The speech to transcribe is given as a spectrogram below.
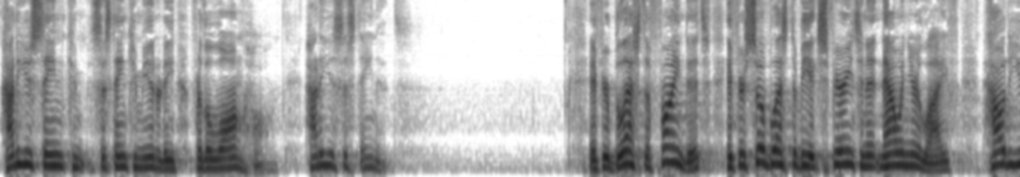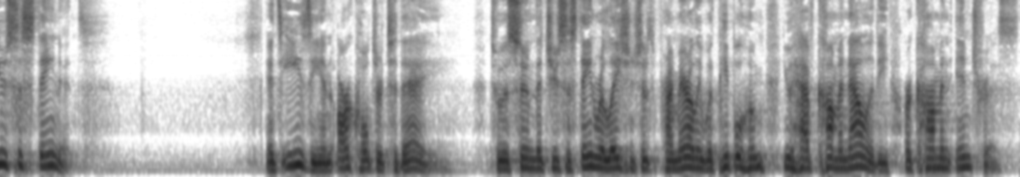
How do you sustain, sustain community for the long haul? How do you sustain it? If you're blessed to find it, if you're so blessed to be experiencing it now in your life, how do you sustain it? It's easy in our culture today to assume that you sustain relationships primarily with people whom you have commonality or common interests.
